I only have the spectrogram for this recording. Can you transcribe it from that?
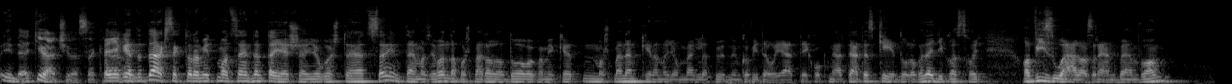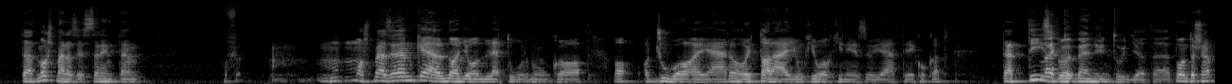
minden, kíváncsi leszek rá. Egyébként a Dark Sector, amit mond, szerintem teljesen jogos, tehát szerintem azért vannak most már alap dolgok, amiket most már nem kéne nagyon meglepődnünk a videójátékoknál. Tehát ez két dolog. Az egyik az, hogy a vizuál az rendben van, tehát most már azért szerintem most már azért nem kell nagyon letúrnunk a, a, a dzsuva aljára, hogy találjunk jól kinéző játékokat. Tehát tízből, Legtöbb engine tudja, tehát Pontosan,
